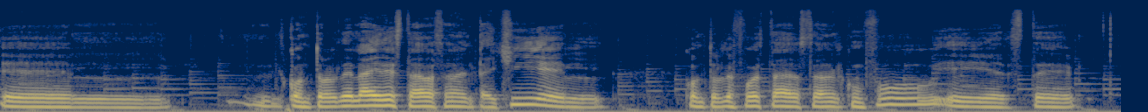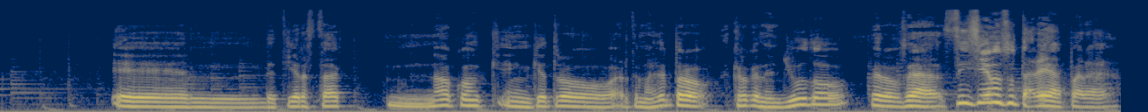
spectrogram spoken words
el, el control del aire estaba basado en el tai chi, el control de fuego estaba basado en el kung fu y este el de tierra está no con en qué otro arte marcial, pero creo que en el judo, pero o sea, sí hicieron su tarea para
